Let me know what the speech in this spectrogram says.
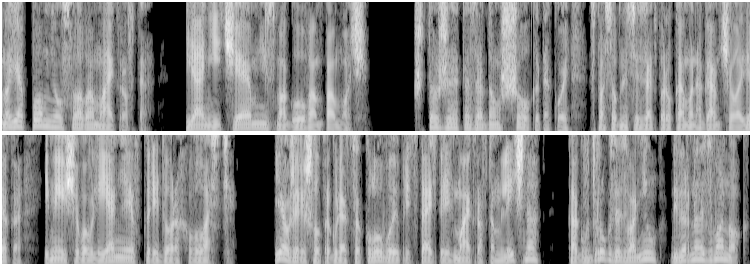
но я помнил слова Майкрофта. «Я ничем не смогу вам помочь». Что же это за дом шелка такой, способный связать по рукам и ногам человека, имеющего влияние в коридорах власти? Я уже решил прогуляться к клубу и представить перед Майкрофтом лично, как вдруг зазвонил дверной звонок,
